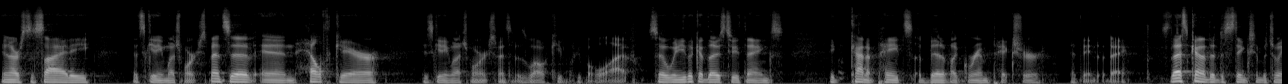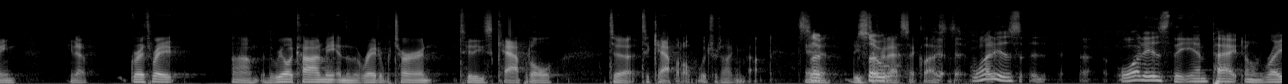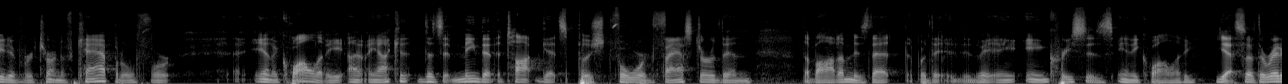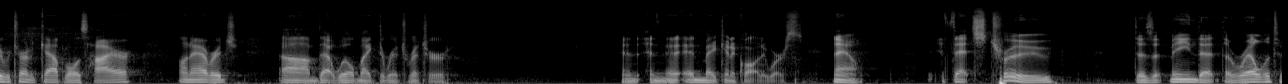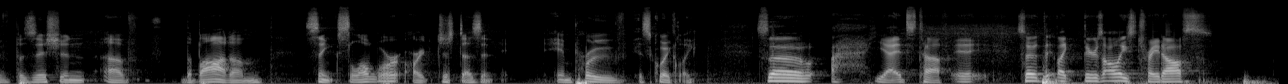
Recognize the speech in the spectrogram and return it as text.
in our society, it's getting much more expensive. And healthcare is getting much more expensive as well, keeping people alive. So when you look at those two things, it kind of paints a bit of a grim picture at the end of the day. So that's kind of the distinction between, you know, growth rate um, in the real economy and then the rate of return to these capital to to capital, which we're talking about. So these so different asset classes. What is what is the impact on rate of return of capital for inequality? I mean, I can, does it mean that the top gets pushed forward faster than the bottom? Is that where the, the increases inequality? Yes. So if the rate of return of capital is higher on average, um, that will make the rich richer And and and, and make inequality worse. now, if that's true, does it mean that the relative position of the bottom sinks lower, or it just doesn't improve as quickly? So, yeah, it's tough. It, so, th- like, there's always trade offs.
